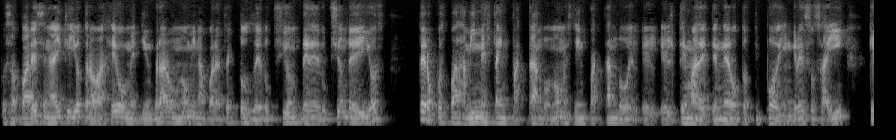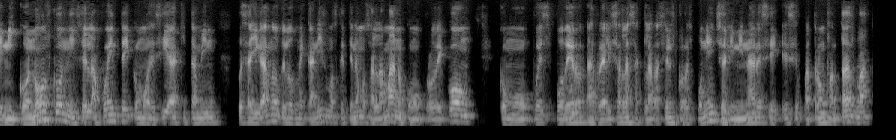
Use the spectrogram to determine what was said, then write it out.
pues aparecen ahí que yo trabajé o me timbraron nómina para efectos de deducción de, deducción de ellos, pero pues para mí me está impactando, ¿no? Me está impactando el, el, el tema de tener otro tipo de ingresos ahí que ni conozco ni sé la fuente y como decía aquí también, pues a llegarnos de los mecanismos que tenemos a la mano como Prodecon, como pues poder realizar las aclaraciones correspondientes, eliminar ese, ese patrón fantasma,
